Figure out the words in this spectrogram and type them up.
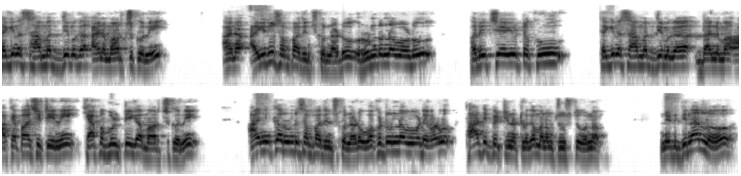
తగిన సామర్థ్యముగా ఆయన మార్చుకొని ఆయన ఐదు సంపాదించుకున్నాడు. రెండున్నవాడు పరిచేయుటకు తగిన సామర్థ్యముగా దాన్ని మా ఆ కెపాసిటీని క్యాపబిలిటీగా మార్చుకొని ఆయన ఇంకా రెండు సంపాదించుకున్నాడు. ఒకటున్న వాడేమో తాటి పెట్టినట్లుగా మనం చూస్తూ ఉన్నాం. నేటి దినాల్లో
